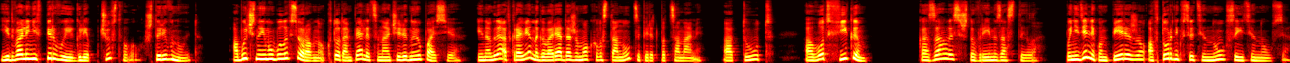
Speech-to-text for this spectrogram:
Едва ли не впервые Глеб чувствовал, что ревнует. Обычно ему было все равно, кто там пялится на очередную пассию. Иногда, откровенно говоря, даже мог хвостануться перед пацанами. А тут... А вот фиг им! Казалось, что время застыло. Понедельник он пережил, а вторник все тянулся и тянулся.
